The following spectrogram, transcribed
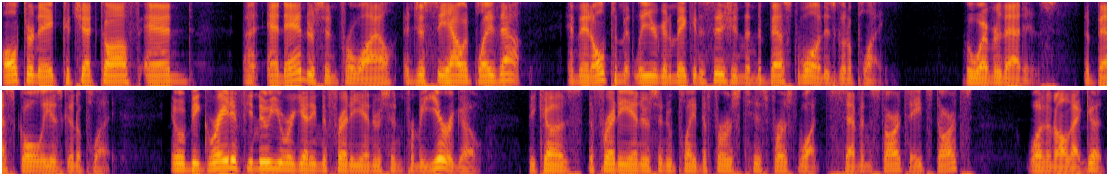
alternate Kochetkov and uh, and Andersen for a while and just see how it plays out. And then ultimately, you're going to make a decision, and the best one is going to play, whoever that is. The best goalie is going to play. It would be great if you knew you were getting the Freddie Andersen from a year ago, because the Freddie Andersen who played the first, his first what, seven starts, eight starts, wasn't all that good.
